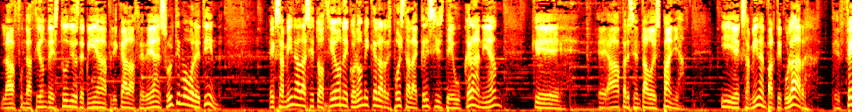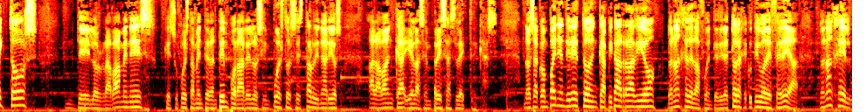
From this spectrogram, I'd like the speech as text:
la Fundación de Estudios de Mía Aplicada FEDEA en su último boletín. Examina la situación económica y la respuesta a la crisis de Ucrania que eh, ha presentado España. Y examina en particular efectos de los gravámenes que supuestamente dan temporales los impuestos extraordinarios a la banca y a las empresas eléctricas. Nos acompaña en directo en Capital Radio don Ángel de la Fuente, director ejecutivo de FEDEA. Don Ángel,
